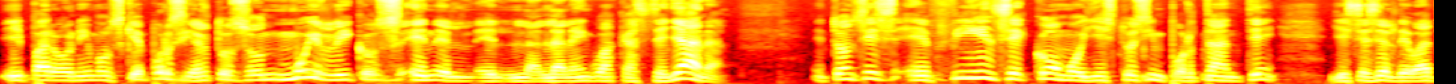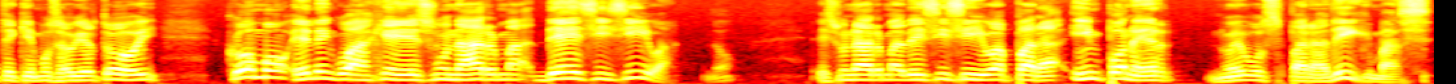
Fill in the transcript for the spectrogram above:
y parónimos que, por cierto, son muy ricos en, la, lengua castellana. Entonces, eh, fíjense cómo, y esto es importante, y este es el debate que hemos abierto hoy, cómo el lenguaje es un arma decisiva, ¿no? Es un arma decisiva para imponer nuevos paradigmas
